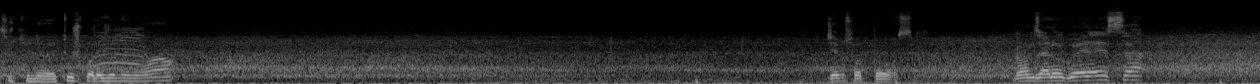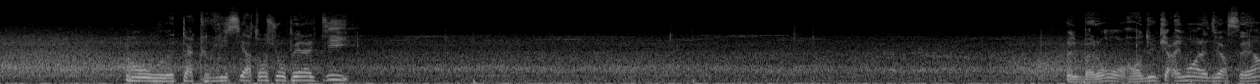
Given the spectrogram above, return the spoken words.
C'est une touche pour les jaunes noirs. James Watpors. Gonzalo Guedes. Oh, le tacle glissé. Attention au penalty. Et le ballon rendu carrément à l'adversaire.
